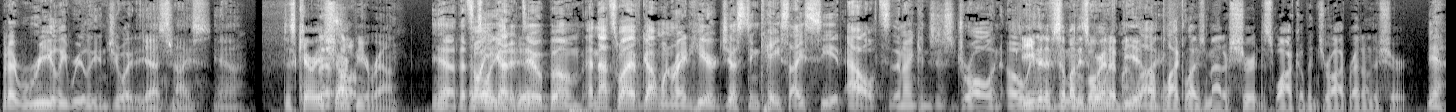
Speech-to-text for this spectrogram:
but I really, really enjoyed it. Yeah, it's nice. Yeah. Just carry a sharpie all. around. Yeah, that's, That's all, all you you got to do. do. Boom. And that's why I've got one right here, just in case I see it out. Then I can just draw an O. in Even and if somebody's move wearing a, with my B- a life. Black Lives Matter shirt, just walk up and draw it right on their shirt. Yeah,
